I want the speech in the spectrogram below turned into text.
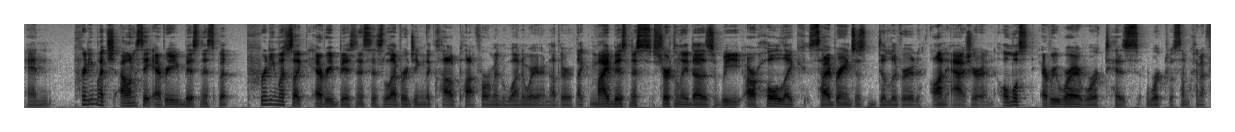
And pretty much, I want to say every business, but pretty much like every business is leveraging the cloud platform in one way or another. Like my business certainly does. We our whole like Cyber Range is delivered on Azure, and almost everywhere I worked has worked with some kind of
